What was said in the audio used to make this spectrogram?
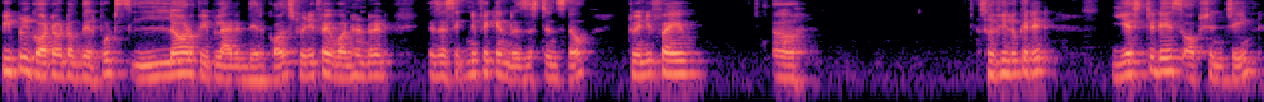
people got out of their puts. Lot of people added their calls. 25 100 is a significant resistance now. 25. Uh, so if you look at it, yesterday's option chain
